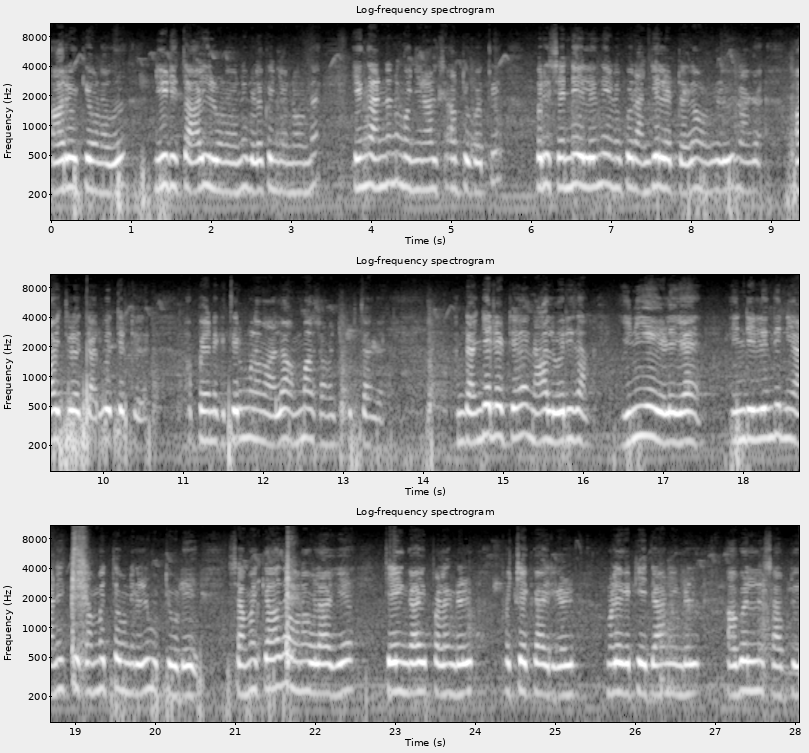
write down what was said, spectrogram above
ஆரோக்கிய உணவு நீடித்த ஆயுள் உணவுன்னு விளக்கம் சொன்னோன்னே எங்கள் அண்ணனும் கொஞ்ச நாள் சாப்பிட்டு பார்த்து ஒரு சென்னையிலேருந்து எனக்கு ஒரு அஞ்சல் லெட்டர் தான் எழுதினாங்க ஆயிரத்தி தொள்ளாயிரத்தி அறுபத்தெட்டில். அப்போ எனக்கு திருமணம் ஆகல அம்மா சமைச்சு கொடுத்தாங்க. அந்த அஞ்சல் லெட்டரில் நாலு வரி தான். இனிய இளைய இன்றிலிருந்து நீ அனைத்து சமைத்த உணவுகளையும் விட்டுவிடு. சமைக்காத உணவுகளாகிய தேங்காய் பழங்கள் பச்சை முளைகட்டிய தானியங்கள் அவல்னு சாப்பிடு.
